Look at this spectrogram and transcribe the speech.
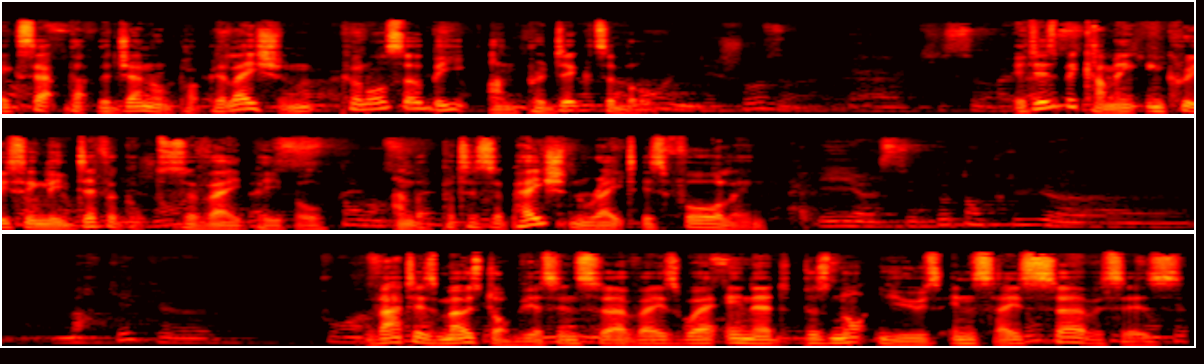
except that the general population can also be unpredictable. It is becoming increasingly difficult to survey people, and the participation rate is falling. That is most obvious in surveys where INED does not use INSEE's services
